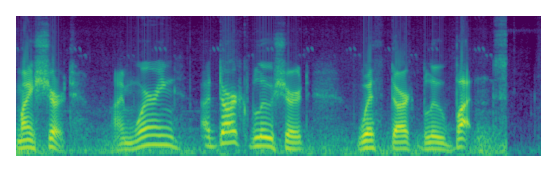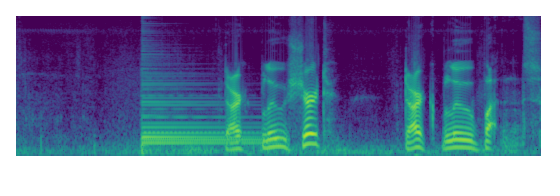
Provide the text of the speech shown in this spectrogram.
my shirt. I'm wearing a dark blue shirt with dark blue buttons. Dark blue shirt, dark blue buttons.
